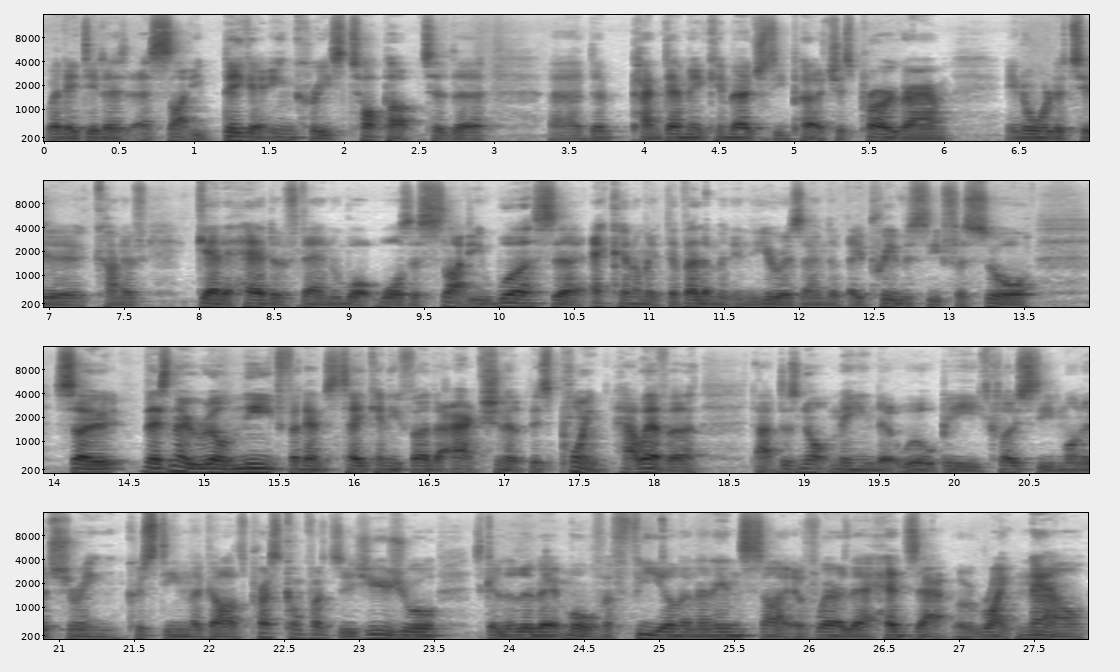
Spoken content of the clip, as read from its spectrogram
where they did a, a slightly bigger increase top up to the uh, the pandemic emergency purchase program in order to kind of get ahead of then what was a slightly worse economic development in the eurozone that they previously foresaw. So there's no real need for them to take any further action at this point. However, that does not mean that we'll be closely monitoring Christine Lagarde's press conference as usual to get a little bit more of a feel and an insight of where their heads at right now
